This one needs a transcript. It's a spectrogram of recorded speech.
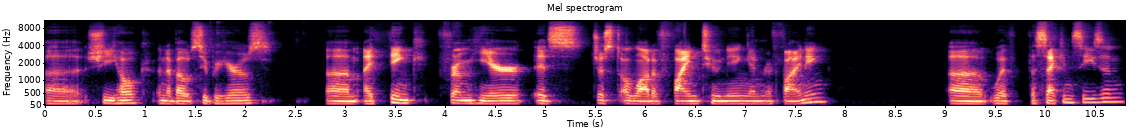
uh, She-Hulk and about superheroes. Um, I think from here it's just a lot of fine tuning and refining. Uh, with the second season,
